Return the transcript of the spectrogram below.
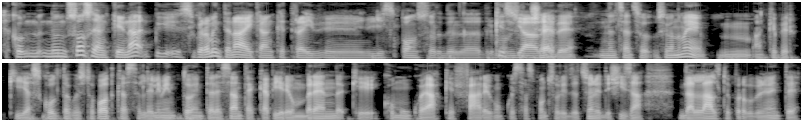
Ecco, non so se anche Ni sicuramente Nike anche tra i ehm, gli sponsor del del Che mondiale. succede? Nel senso, secondo me, mhmm, anche per chi ascolta questo podcast, l'elemento interessante è capire un brand che comunque ha a che fare con questa sponsorizzazione decisa dall'alto e probabilmente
